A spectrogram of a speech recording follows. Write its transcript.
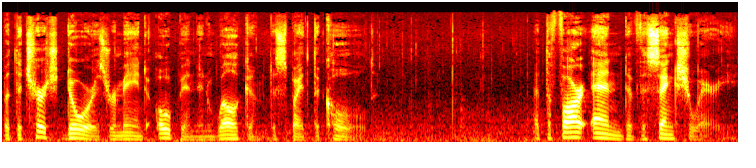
But the church doors remained open and welcome despite the cold. At the far end of the sanctuary,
